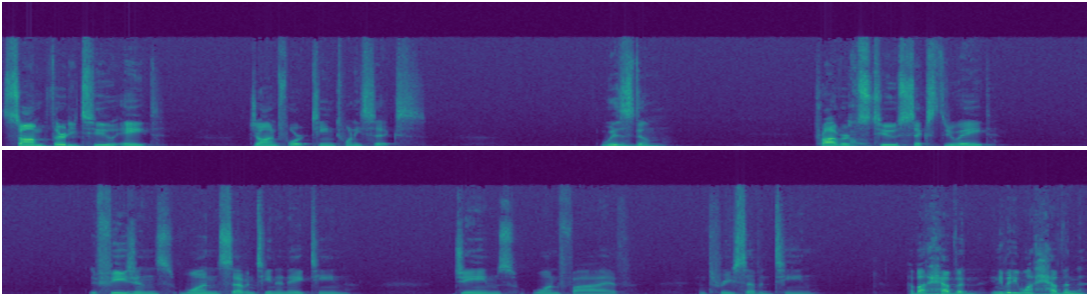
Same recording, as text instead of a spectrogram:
Psalm 32, 8, John 14, 26. Wisdom, Proverbs 2, 6 through 8. Ephesians 1, 17 and 18. James 1, 5 and 3, 17. How about heaven? Anybody want heaven?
